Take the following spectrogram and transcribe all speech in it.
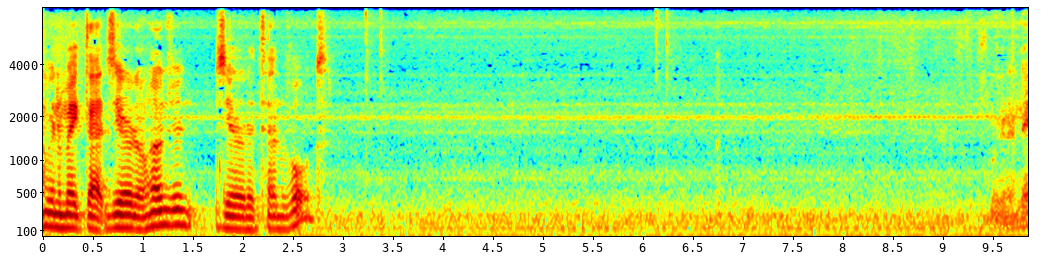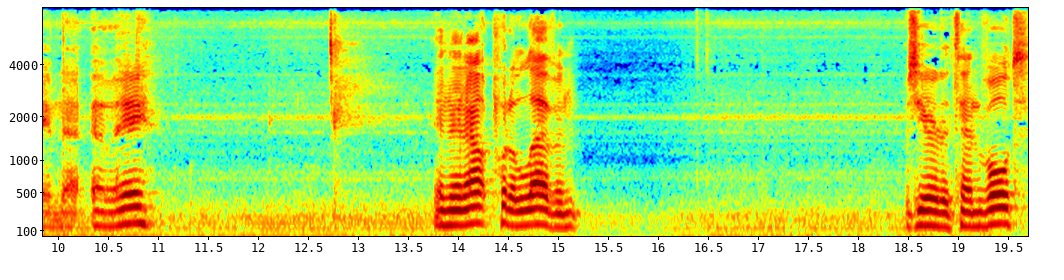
I'm going to make that 0 to 100, 0 to 10 volts. We're going to name that OA. And then output 11, 0 to 10 volts.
